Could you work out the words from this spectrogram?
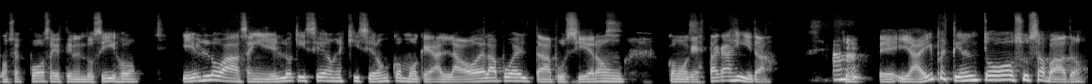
con su esposa, ellos tienen dos hijos, y ellos lo hacen, y ellos lo que hicieron es que hicieron como que al lado de la puerta pusieron como que esta cajita este, y ahí pues tienen todos sus zapatos.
